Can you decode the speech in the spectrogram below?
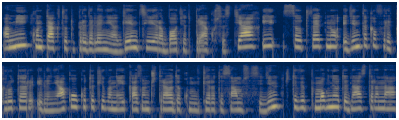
ами контактват определени агенции, работят пряко с тях и съответно един такъв рекрутер или няколко такива, не е казвам, че трябва да комуникирате само с един, ще ви помогне от една страна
